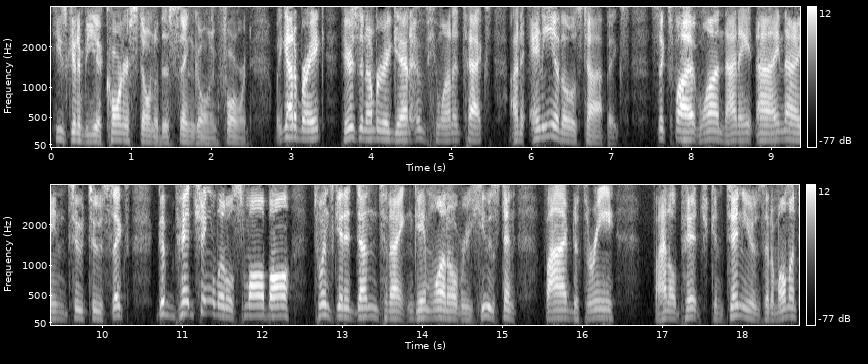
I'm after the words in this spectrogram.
he's going to be a cornerstone of this thing going forward. We got a break. Here's the number again if you want to text on any of those topics. 651 989 9226. Good pitching, little small ball. Twins get it done tonight in game one over Houston, 5 to 3. Final pitch continues in a moment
